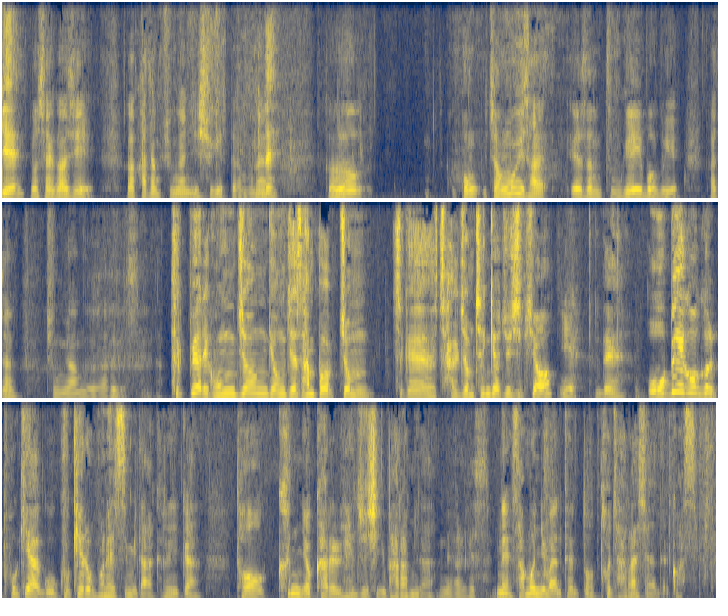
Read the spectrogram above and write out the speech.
예. 요 세 가지가 가장 중요한 이슈이기 때문에 네. 그 공, 정무위사에서는 두 개의 법이 가장 중요한 거가 되겠습니다. 특별히 공정경제 3법 좀 잘 좀 챙겨 주십시오. 예. 네. 500억을 포기하고 국회로 보냈습니다. 그러니까 더 큰 역할을 해 주시기 바랍니다. 네, 알겠습니다. 네, 사모님한테는 또 더 잘하셔야 될 것 같습니다.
